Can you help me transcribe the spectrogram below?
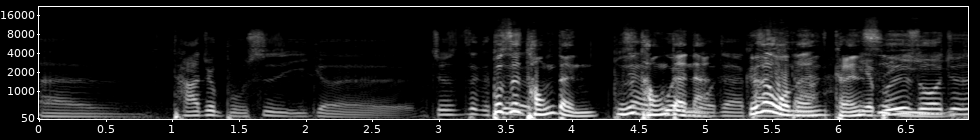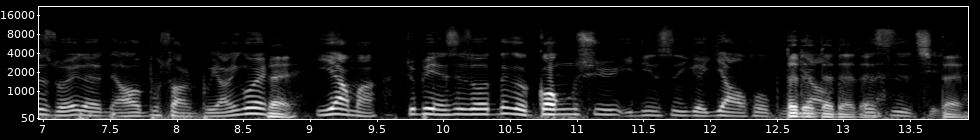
呃，它就不是一个，就是这个不是同等，不是同等的。可是我们可能也不是说就是所谓的然后不爽不要，因为一样嘛，就变成是说那个供需一定是一个要或不要的事情。对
